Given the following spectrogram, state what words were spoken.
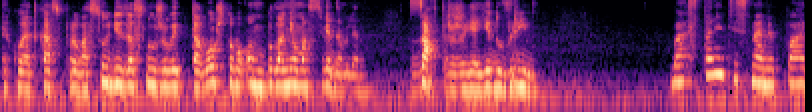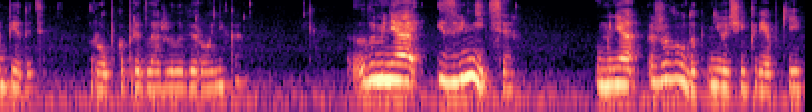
Такой отказ в правосудии заслуживает того, чтобы он был о нем осведомлен. Завтра же я еду в Рим. «Вы останетесь с нами пообедать?» — робко предложила Вероника. «Вы меня извините. У меня желудок не очень крепкий».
